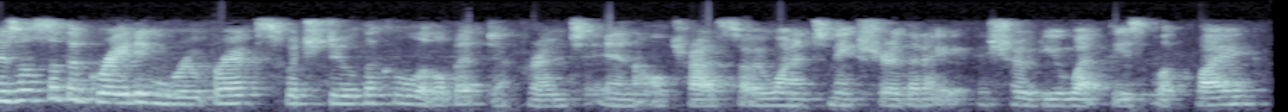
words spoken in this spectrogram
There's also the grading rubrics, which do look a little bit different in Ultra, so I wanted to make sure that I showed you what these look like.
